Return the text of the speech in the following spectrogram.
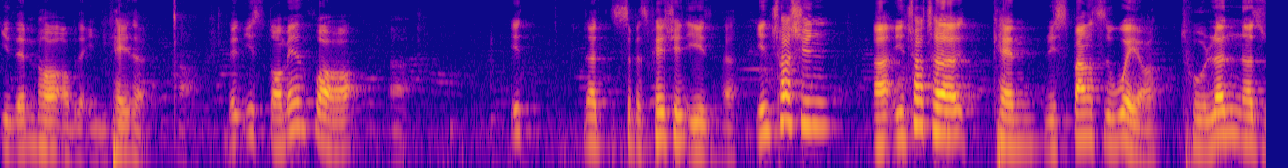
example of the indicator. Uh, it is domain for uh, it, the specification is uh, instruction, uh, instructor can respond well to learner's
